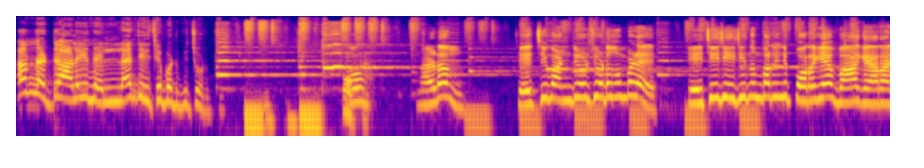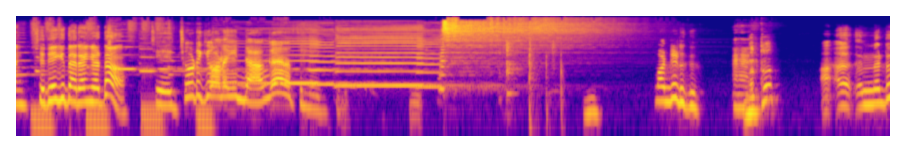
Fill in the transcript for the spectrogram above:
എന്നിട്ട് അളയനെല്ലാം ചേച്ചിയെ പഠിപ്പിച്ചു കൊടുത്തു ഓ. മാഡം ചേച്ചി വണ്ടി ഓടിച്ചു തുടങ്ങുമ്പോഴേ ചേച്ചി ചേച്ചി എന്നും പറഞ്ഞ് പുറകെ വാ കേറാൻ. ശരിയാക്കി തരാൻ കേട്ടാ. ചേച്ചി ഓടിക്കുവാണെങ്കിൽ ഞാൻ കയറത്തില്ല വണ്ടി എടുക്ക് എന്നിട്ട്? എന്നിട്ട്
